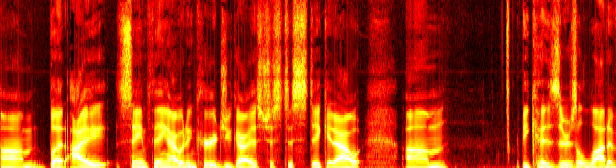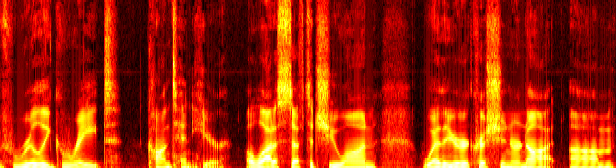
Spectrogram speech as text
Um, but I, same thing, I would encourage you guys just to stick it out um, because there's a lot of really great content here, a lot of stuff to chew on, whether you're a Christian or not. Um,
